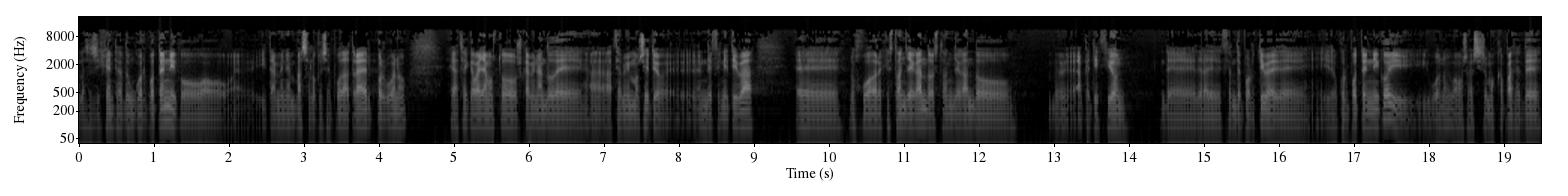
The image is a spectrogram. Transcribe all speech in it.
las exigencias de un cuerpo técnico o, y también en base a lo que se pueda traer, pues bueno, hace que vayamos todos caminando de, hacia el mismo sitio. Eh, en definitiva, eh, los jugadores que están llegando están llegando eh, a petición de, de, la dirección deportiva y, de, y del cuerpo técnico y, bueno, vamos a ver si somos capaces de,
